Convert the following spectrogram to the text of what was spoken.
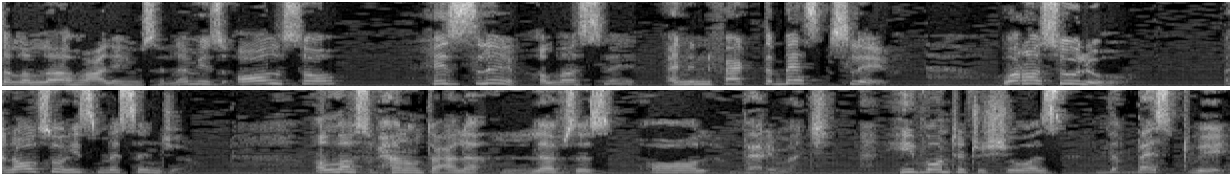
sallallahu alaihi wasallam is also his slave, Allah's slave, and in fact the best slave. وَرَسُولُهُ and also his messenger. Allah subhanahu wa ta'ala loves us all very much. He wanted to show us the best way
